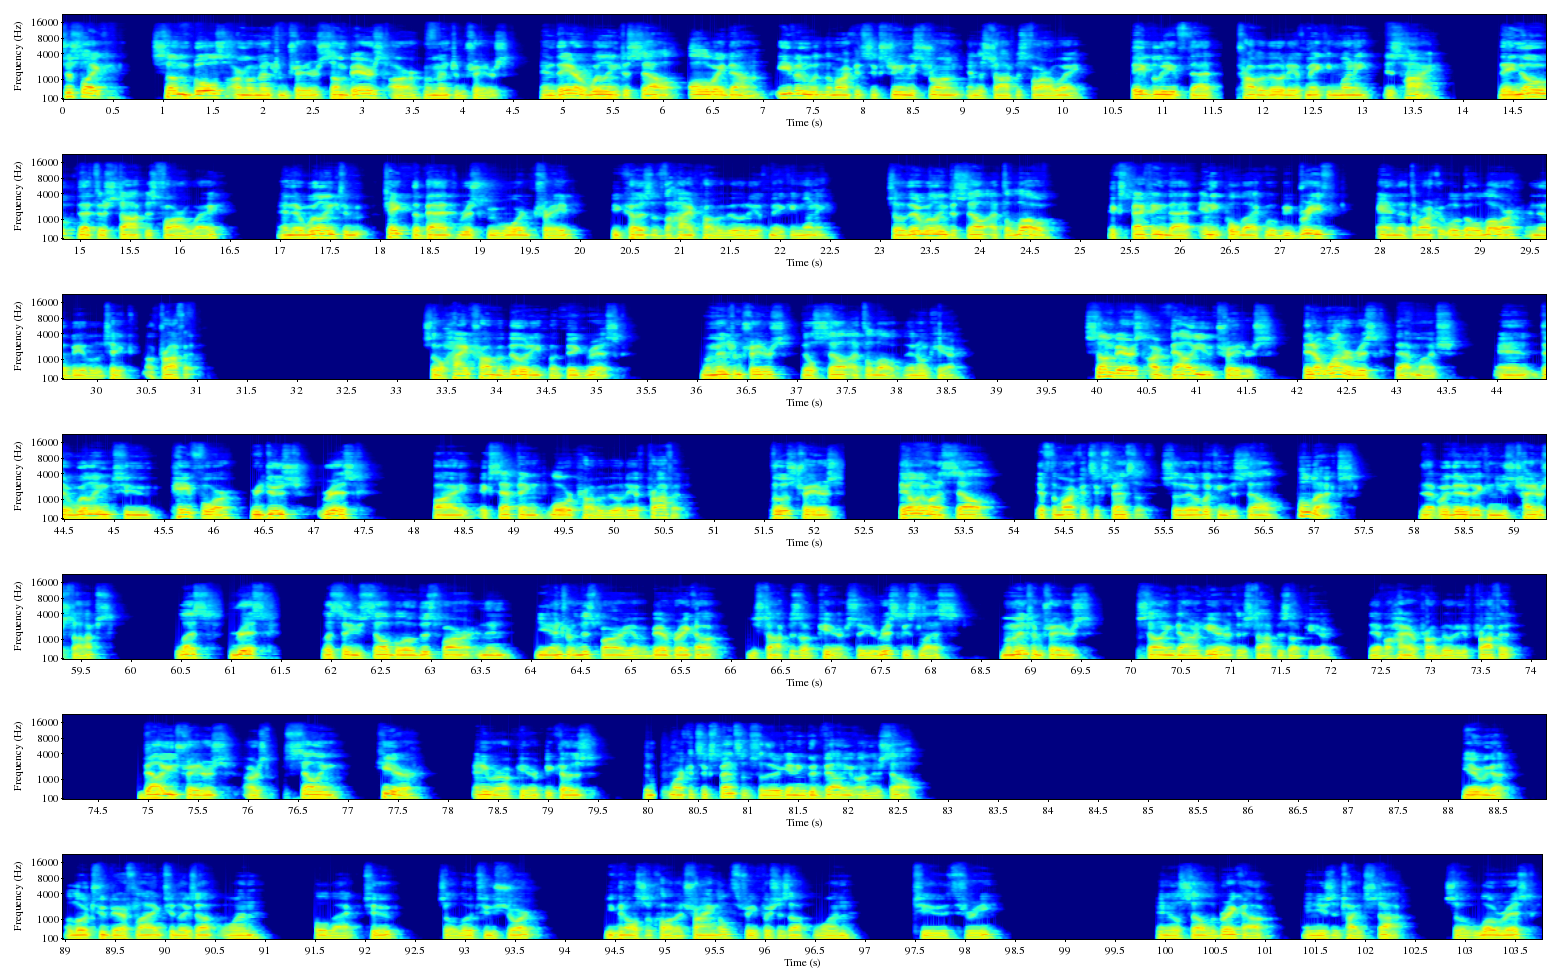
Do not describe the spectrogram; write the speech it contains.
Just like some bulls are momentum traders, some bears are momentum traders, and they are willing to sell all the way down, even when the market's extremely strong and the stop is far away. They believe that probability of making money is high. They know that their stop is far away, and they're willing to take the bad risk reward trade because of the high probability of making money. So they're willing to sell at the low, expecting that any pullback will be brief and that the market will go lower and they'll be able to take a profit. So high probability, but big risk. Momentum traders, they'll sell at the low. They don't care. Some bears are value traders. They don't want to risk that much and they're willing to pay for reduced risk by accepting lower probability of profit. Those traders, they only want to sell if the market's expensive. So they're looking to sell pullbacks. That way there they can use tighter stops, less risk. Let's say you sell below this bar and then you enter in this bar, you have a bear breakout, your stop is up here. So your risk is less. Momentum traders selling down here, their stop is up here. They have a higher probability of profit. Value traders are selling here, anywhere up here, because the market's expensive. So they're getting good value on their sell. Here we got a low two bear flag, two legs up, one, pull back, two. So a low two short. You can also call it a triangle, three pushes up, one, two, three. And it'll sell the breakout and use a tight stop. So low risk,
